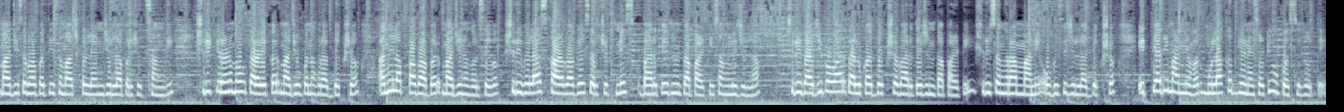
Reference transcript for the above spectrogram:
माजी सभापती समाज कल्याण जिल्हा परिषद सांगली श्री किरण भाऊ तारळेकर माजी उपनगराध्यक्ष अनिल अप्पा बाबर माजी नगरसेवक श्री विलास काळबागे सरचिटणीस भारतीय जनता पार्टी सांगली जिल्हा. श्री दाजी पवार तालुकाध्यक्ष भारतीय जनता पार्टी. श्री संग्राम माने ओबीसी जिल्हाध्यक्ष इत्यादी मान्यवर मुलाखत घेण्यासाठी उपस्थित होते.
